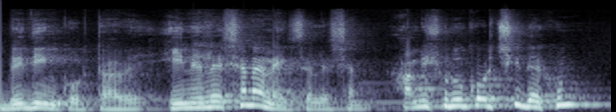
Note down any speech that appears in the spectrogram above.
ব্রিদিং করতে হবে। ইনহেলেশন অ্যান্ড এক্সেলেশন আমি শুরু করছি, দেখুন।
